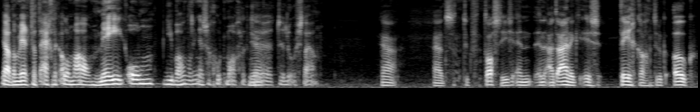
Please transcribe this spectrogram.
ja, dan werkt dat eigenlijk allemaal mee om die behandelingen zo goed mogelijk te, Ja. te doorstaan. Ja. ja, het is natuurlijk fantastisch. En, en uiteindelijk is tegenkracht natuurlijk ook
